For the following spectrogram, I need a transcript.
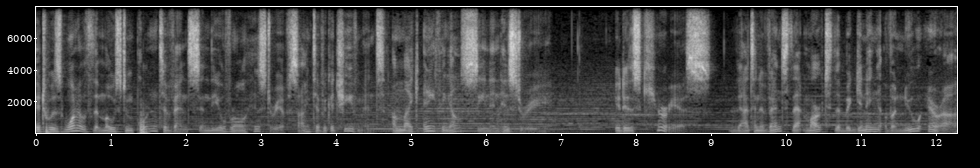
It was one of the most important events in the overall history of scientific achievement, unlike anything else seen in history. It is curious that an event that marked the beginning of a new era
